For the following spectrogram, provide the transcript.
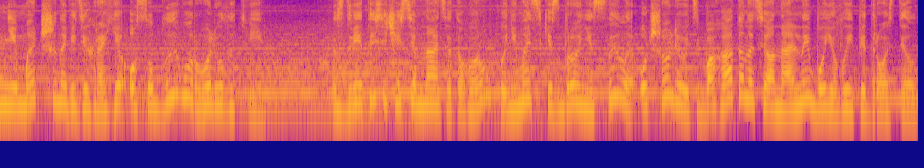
Німеччина відіграє особливу роль у Литві. З 2017 року німецькі збройні сили очолюють багатонаціональний бойовий підрозділ.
